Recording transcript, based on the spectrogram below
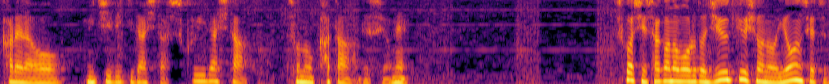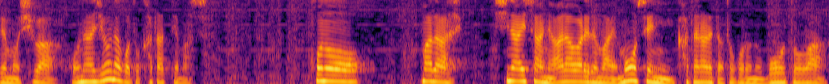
彼らを導き出した、救い出した、その方ですよね。少し遡ると19章の4節でも主は同じようなことを語っています。この、まだシナイ山に現れる前、モーセに語られたところの冒頭は、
